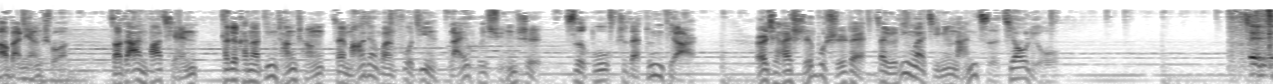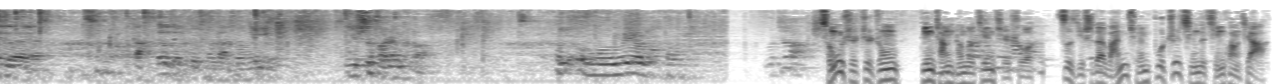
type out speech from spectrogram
老板娘说，早在案发前，她就看到丁长城在麻将馆附近来回巡视，似乎是在蹲点儿，而且还时不时的在与另外几名男子交流。在这个打斗的过程当中，你你是否认可？我我没有打斗。从始至终，丁长成都坚持说自己是在完全不知情的情况下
